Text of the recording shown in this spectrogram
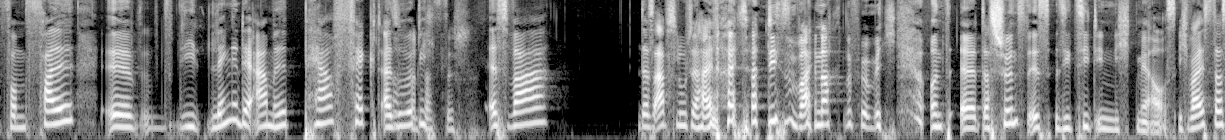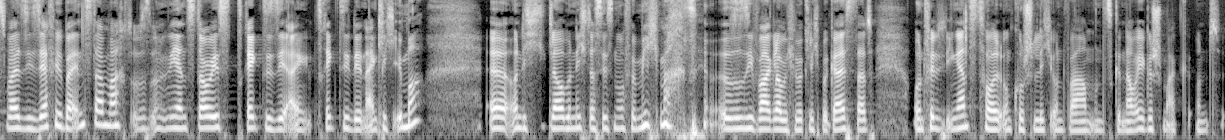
vom Fall, äh, die Länge der Ärmel, perfekt. Also Oh, wirklich, Fantastisch. es war das absolute Highlight an diesem Weihnachten für mich. Und äh, das Schönste ist, sie zieht ihn nicht mehr aus. Ich weiß das, weil sie sehr viel bei Insta macht und in ihren Stories trägt sie, sie trägt sie den eigentlich immer. Äh, und ich glaube nicht, dass sie es nur für mich macht. Also sie war, glaube ich, wirklich begeistert und findet ihn ganz toll und kuschelig und warm und ist genau ihr Geschmack. Und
